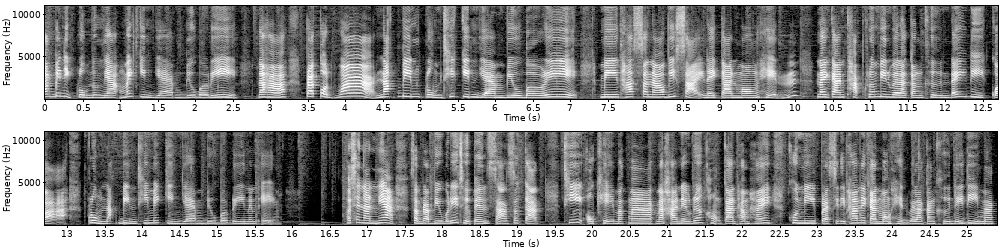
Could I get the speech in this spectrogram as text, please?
นักบินอีกกลุ่มหนึ่งเนี่ยไม่กินแยมบิลเบอร์รี่ นะคะ ปรากฏว่านักบินกลุ่มที่กินแยมบิลเบอร์รี่ มีทัศนวิสัยในการมองเห็น ในการขับเครื่องบินเวลากลางคืนได้ดีกว่ากลุ่มนักบินที่ไม่กินแยมบิลเบอร์รี่นั่นเองเพราะฉะนั้นเนี่ยสำหรับบิลเบอรี่ถือเป็นสารสกัดที่โอเคมากๆนะคะ ในเรื่องของการทำให้คุณมีประสิทธิภาพในการมองเห็นเวลากลางคืนได้ดีมาก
